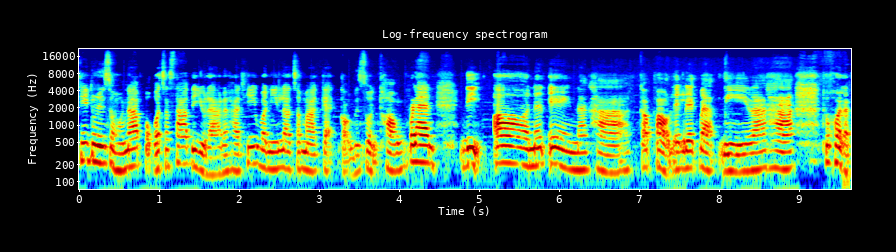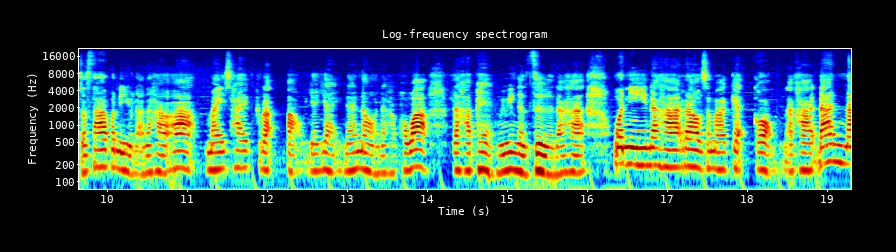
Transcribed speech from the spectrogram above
ที่ดูในส่วนของหน้าปกก็จะทราบดีอยู่แล้วนะคะ ที่วันนี้เราจะมาแกะกล่องในส่วนของแบรนด์ Dior นั่นเองนะคะ กระเป๋าเล็กๆแบบนี้นะคะ ทุกคนอาจจะทราบกันดีอยู่แล้วนะคะว่าไม่ใช่กระเป๋าใหญ่ ๆ แน่นอนนะคะ เพราะว่าราคาแพงไม่มีเงินซื้อนะคะ วันนี้นะคะเราจะมาแกะกล่องนะคะ ด้านใน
